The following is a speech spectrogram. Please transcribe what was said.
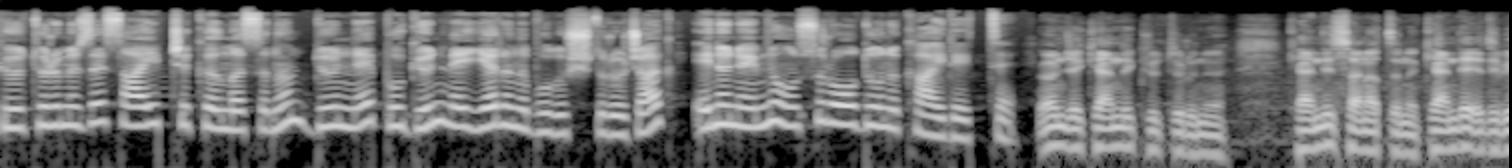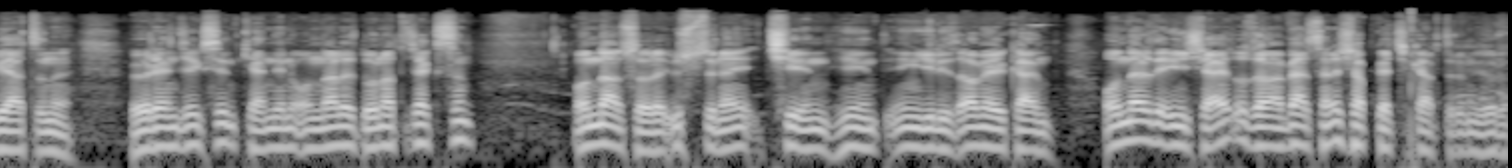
kültürümüze sahip çıkılmasının dünle, bugün ve yarını buluşturacak en önemli unsur olduğunu kaydetti. Önce kendi kültürünü, kendi sanatını, kendi edebiyatını öğreneceksin, kendini onlarla donatacaksın. Ondan sonra üstüne Çin, Hint, İngiliz, Amerikan onları da inşa et. O zaman ben sana şapka çıkartırım diyorum.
